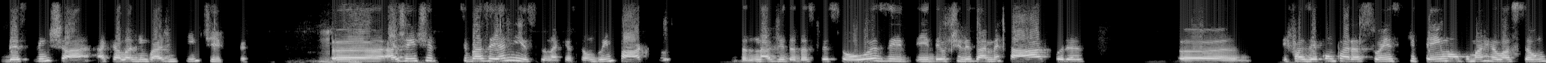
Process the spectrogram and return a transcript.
destrinchar aquela linguagem científica. Uhum. Uh, a gente se baseia nisso, na questão do impacto na vida das pessoas e, e de utilizar metáforas uh, e fazer comparações que tenham alguma relação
